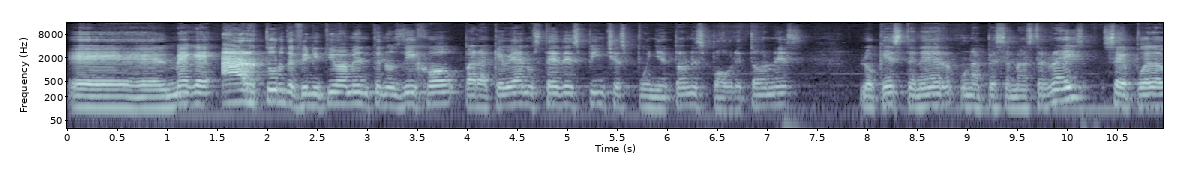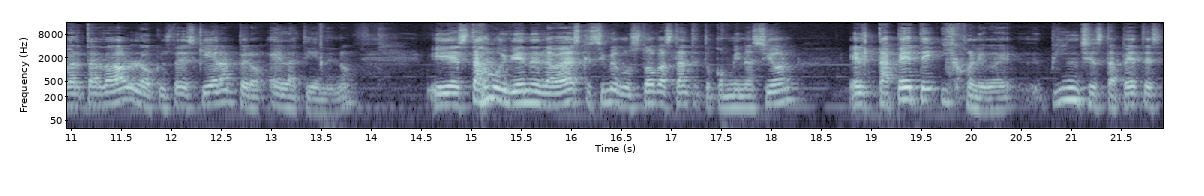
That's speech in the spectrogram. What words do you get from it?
Eh, el Mega Arthur definitivamente nos dijo para que vean ustedes pinches puñetones pobretones lo que es tener una PC Master Race. Se puede haber tardado lo que ustedes quieran, pero él la tiene, ¿no? Y está muy bien, la verdad es que sí me gustó bastante tu combinación. El tapete, híjole, güey, pinches tapetes.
